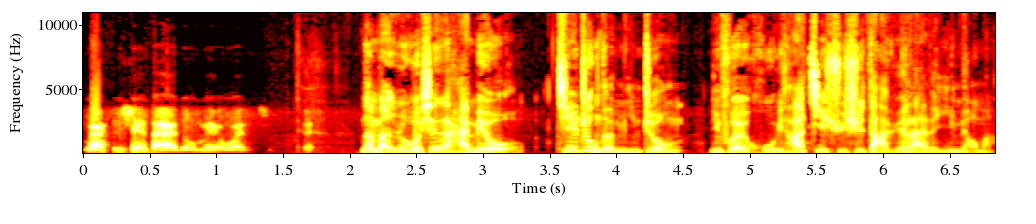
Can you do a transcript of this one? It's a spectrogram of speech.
那这些大家都没有问题。对。那么如果现在还没有接种的民众，你会呼吁他继续去打原来的疫苗吗？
